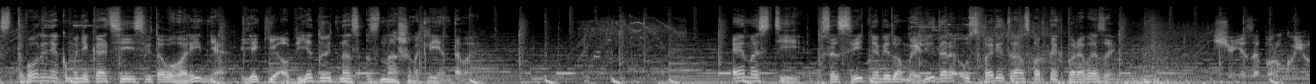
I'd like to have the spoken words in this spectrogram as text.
створення комунікації світового рівня, які об'єднують нас з нашими клієнтами. MST – всесвітньо відомий лідер у сфері транспортних перевезень, що є запорукою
